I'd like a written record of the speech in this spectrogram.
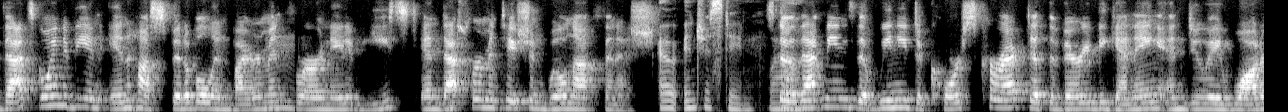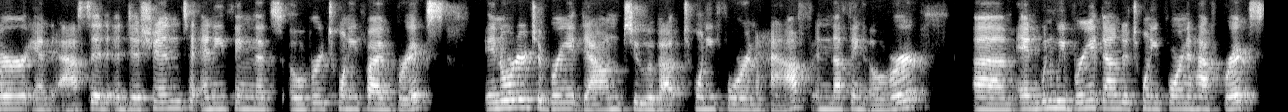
that's going to be an inhospitable environment mm. for our native yeast and that fermentation will not finish oh interesting wow. so that means that we need to course correct at the very beginning and do a water and acid addition to anything that's over 25 Brix in order to bring it down to about 24 and a half and nothing over um, and when we bring it down to 24 and a half Brix,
